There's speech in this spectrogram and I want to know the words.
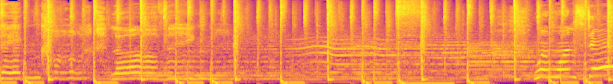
they call loving. When one step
